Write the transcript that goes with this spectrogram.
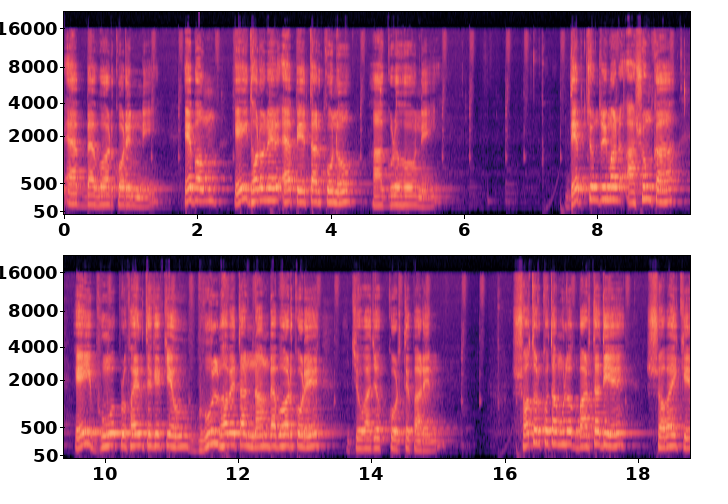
অ্যাপ ব্যবহার করেননি এবং এই ধরনের অ্যাপে তার কোনো আগ্রহ নেই। দেবচন্দ্রিমার আশঙ্কা, এই ভুয়ো প্রোফাইল থেকে কেউ ভুলভাবে তার নাম ব্যবহার করে যোগাযোগ করতে পারেন। সতর্কতামূলক বার্তা দিয়ে সবাইকে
